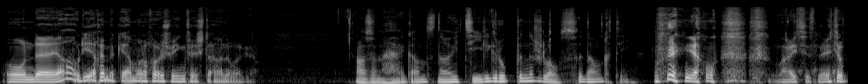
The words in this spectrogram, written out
Und äh, ja, die können wir gerne mal noch ein Schwingfest anschauen. Also wir haben ganz neue Zielgruppen erschlossen, dank dir. ja, ich weiß es nicht, ob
